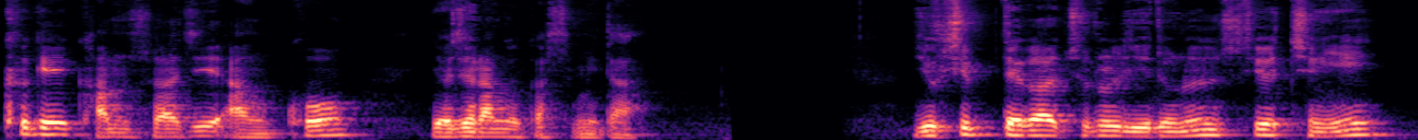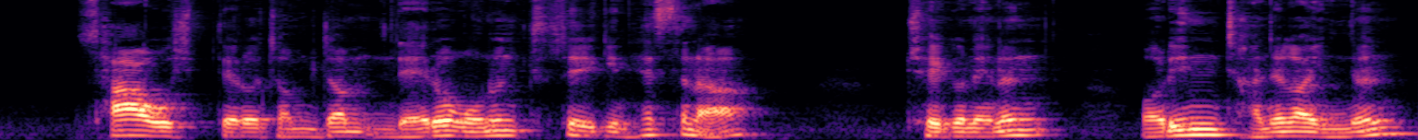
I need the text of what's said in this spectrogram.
크게 감소하지 않고 여전한 것 같습니다. 60대가 주를 이루는 수요층이 40, 50대로 점점 내려오는 추세이긴 했으나 최근에는 어린 자녀가 있는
